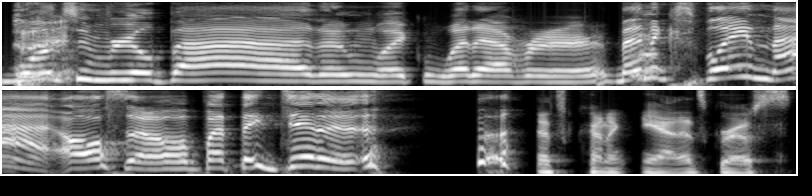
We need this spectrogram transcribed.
wants him real bad. And like, whatever. Then explain that also. But they didn't. That's kind of yeah, that's gross.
